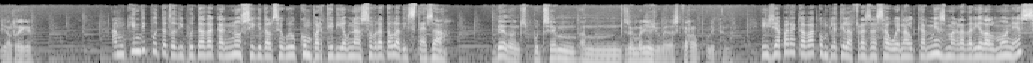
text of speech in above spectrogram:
i el reggae. Amb quin diputat o diputada que no sigui del seu grup compartiria una sobretaula distesa? Bé, doncs potser amb, amb Josep Maria Jové, d'Esquerra Republicana. I ja per acabar, completi la frase següent. El que més m'agradaria del món és...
